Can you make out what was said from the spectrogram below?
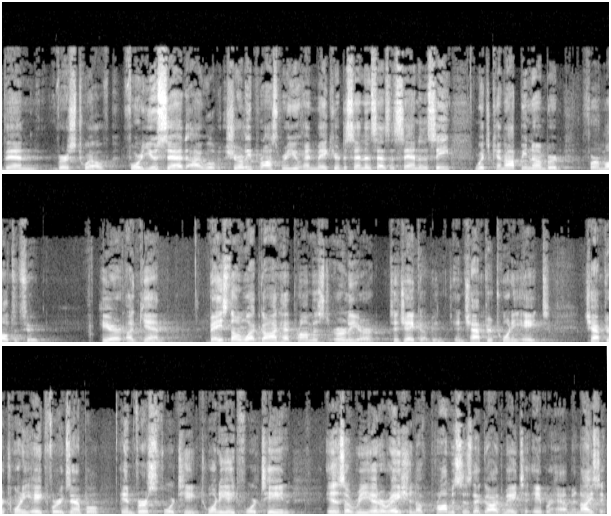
Then, verse 12 For you said, I will surely prosper you and make your descendants as the sand of the sea, which cannot be numbered for a multitude. Here again, based on what God had promised earlier to Jacob in, in chapter 28. Chapter 28, for example, in verse 14. 28 14 is a reiteration of promises that God made to Abraham and Isaac.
